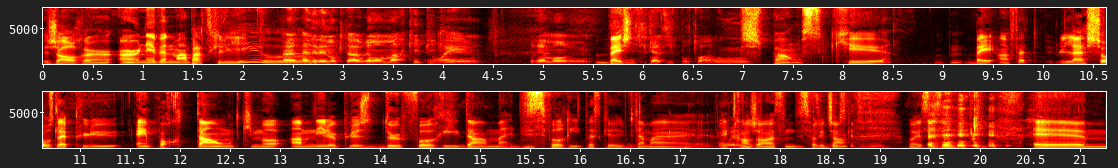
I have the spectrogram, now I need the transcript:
genre un, un événement particulier ou... un, un événement qui t'a vraiment marqué puis qui est vraiment euh, Ben, je- significatif pour toi ou? Je pense que Ben, en fait, la chose la plus importante qui m'a amené le plus d'euphorie dans ma dysphorie, parce que, évidemment, Ouais. être transgenre, c'est une dysphorie de genre. ce que tu dis. Ouais, c'est ça. Euh,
